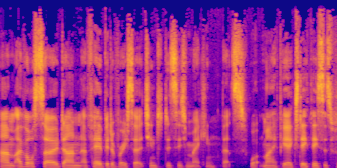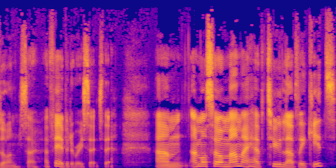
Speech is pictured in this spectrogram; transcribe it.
Um, I've also done a fair bit of research into decision making. That's what my PhD thesis was on. So a fair bit of research there. Um, I'm also a mum. I have two lovely kids.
